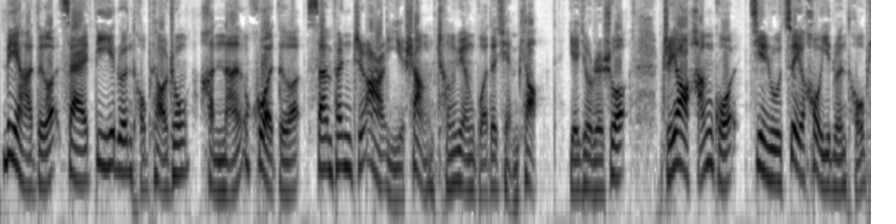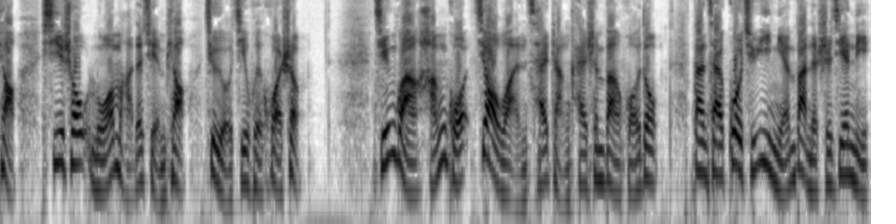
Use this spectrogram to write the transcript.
利雅得在第一轮投票中很难获得三分之二以上成员国的选票。也就是说，只要韩国进入最后一轮投票，吸收罗马的选票，就有机会获胜。尽管韩国较晚才展开申办活动，但在过去一年半的时间里，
